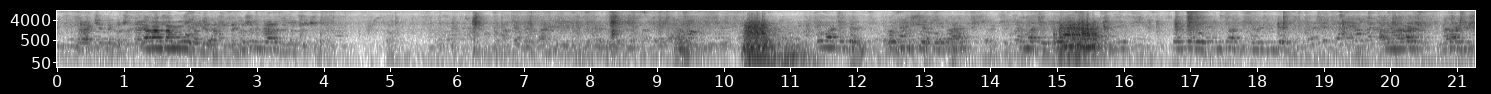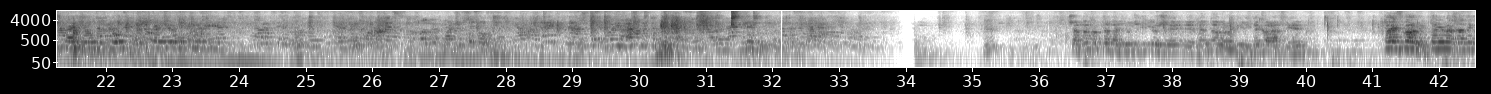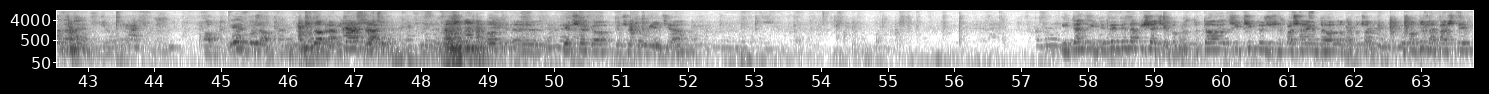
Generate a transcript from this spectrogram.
w trakcie tego czytania. Ja wam dam zapisać. Możemy dwa razy to przeczytać. Tu macie ten, rozłóżcie tutaj. Tu macie ten. tego kluczarki sobie wybierze. Ale na razie, na razie szukajcie ołówków, szukajcie ołówków i... Macie po Trzeba dokoptować ludzi, którzy y, będą robili dekoracje. Kto jest wolny? Kto nie ma żadnego zadania? O, jest dużo. Dobra, i teraz tak. Zaczynamy od e, pierwszego, pierwszego ujęcia. I, ten, wy, wy zapiszecie po prostu to ci, ci, którzy się zgłaszają do, do początku. U podnóża baszty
